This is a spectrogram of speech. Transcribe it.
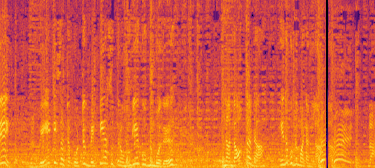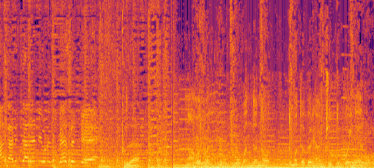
டேய் வேட்டி சட்டை போட்டு வெட்டியா சுத்துற உங்களையே கூப்பிடும்போது நான் டாக்டர்டா? என்ன கூப்பிட மாட்டாங்களா? நாங்க அடிச்சாதாண்டி உனக்கு பேசன்ட்டு புரியுதா? நான் வருவேன். வந்தன்னா ஒட்டுமொத்த பேரையும் அடிச்சு விட்டு போயிட்டே இருக்கும்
